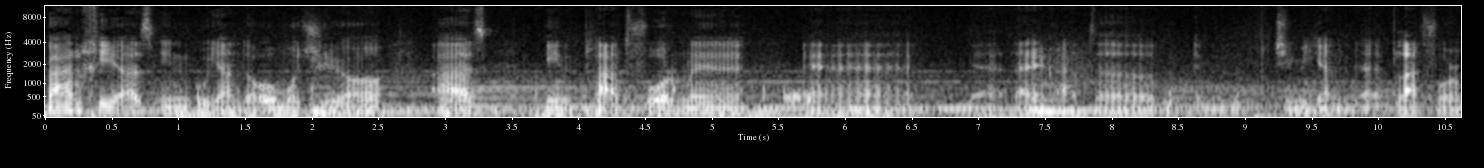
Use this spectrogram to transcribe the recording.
برخی از این گوینده ها و مجری ها از این پلتفرم در چی میگن پلتفرم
